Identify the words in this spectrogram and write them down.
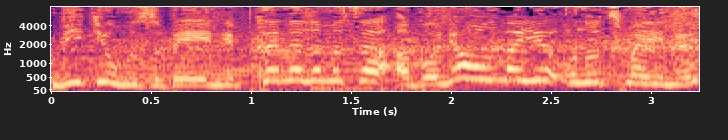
Videomuzu beğenip kanalımıza abone olmayı unutmayınız.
